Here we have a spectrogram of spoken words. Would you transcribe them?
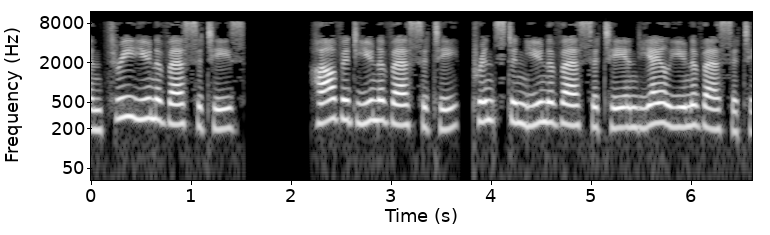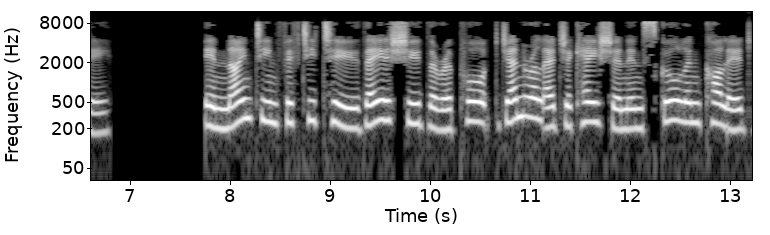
and three universities, Harvard University, Princeton University and Yale University. In 1952 they issued the report General Education in School and College,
